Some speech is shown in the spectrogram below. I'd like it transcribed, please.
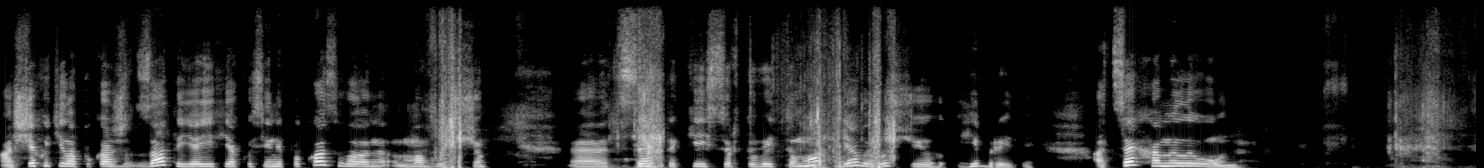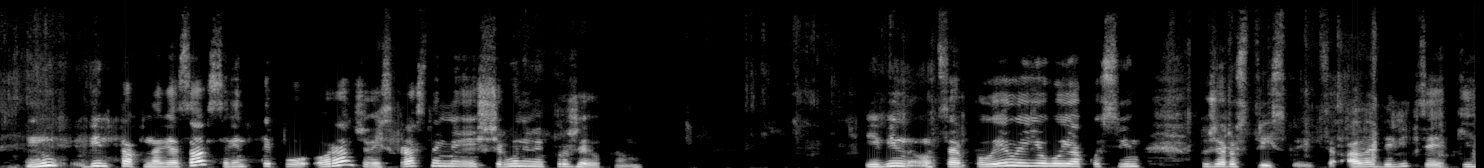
А ще хотіла показати, я їх якось і не показувала, мабуть, що е, це такий сортовий томат, я вирощую гібриди. А це хамелеон. Ну, він так нав'язався, він типу оранжевий з красними з червоними прожилками. І він, оце полили його якось, він дуже розтріскується. Але дивіться, які.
